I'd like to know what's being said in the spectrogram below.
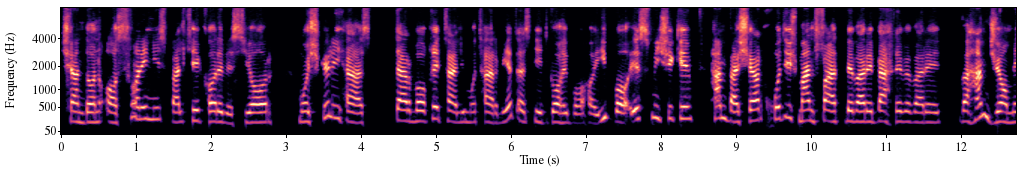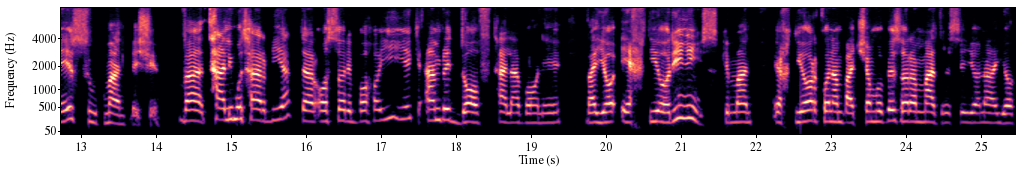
چندان آسانی نیست بلکه کار بسیار مشکلی هست. در واقع تعلیم و تربیت از دیدگاه باهایی باعث میشه که هم بشر خودش منفعت ببره بهره ببره و هم جامعه سودمند بشه. و تعلیم و تربیت در آثار باهایی یک امر داوطلبانه و یا اختیاری نیست که من اختیار کنم بچم رو بذارم مدرسه یا نه یا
